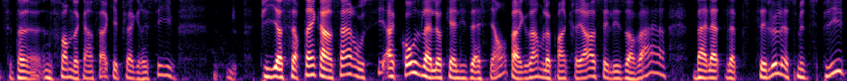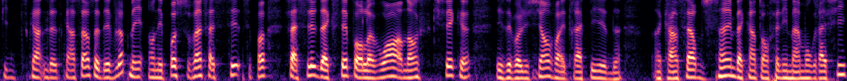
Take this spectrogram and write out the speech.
c'est une forme de cancer qui est plus agressive. Puis il y a certains cancers aussi à cause de la localisation. Par exemple, le pancréas et les ovaires, ben la, petite cellule, elle se multiplie, puis le cancer se développe, mais on n'est pas souvent facile, c'est pas facile d'accès pour le voir. Donc, ce qui fait que les évolutions vont être rapides un cancer du sein, bien, quand on fait les mammographies,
